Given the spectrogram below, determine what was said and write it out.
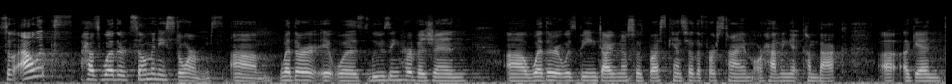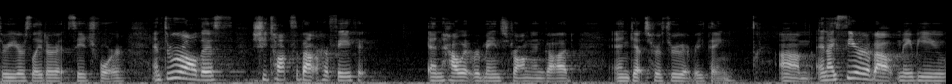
So Alex has weathered so many storms, um, whether it was losing her vision, uh, whether it was being diagnosed with breast cancer the first time or having it come back uh, again three years later at stage four. And through all this, she talks about her faith and how it remains strong in God and gets her through everything. Um, and I see her about maybe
